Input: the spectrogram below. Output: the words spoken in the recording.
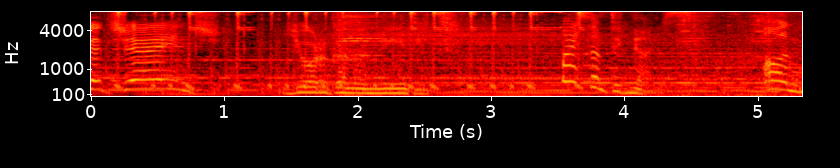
the change. You're gonna need it. Buy something nice. On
